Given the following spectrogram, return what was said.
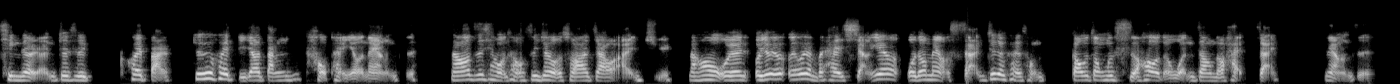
轻的人，就是会把就是会比较当好朋友那样子。然后之前我同事就有说要加我 IG，然后我有我就有我有点不太想，因为我都没有删，就是可能从高中时候的文章都还在那样子。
